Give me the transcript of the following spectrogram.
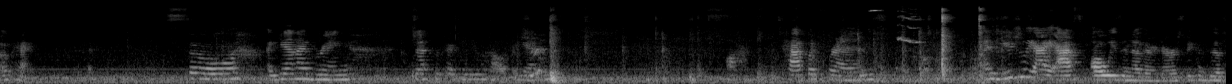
Okay. So again, I bring Jessica. Can you help again? I'll ah, Tap a friend, and usually I ask always another nurse because of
